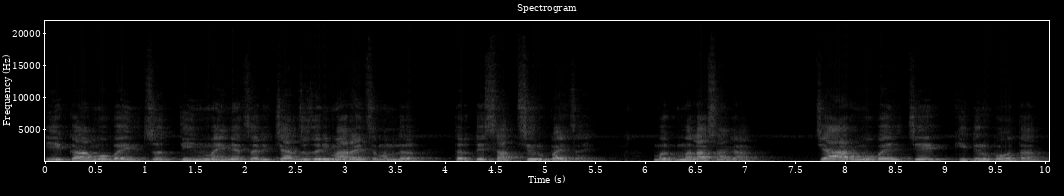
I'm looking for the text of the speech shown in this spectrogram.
एका मोबाईलचं तीन महिन्याचं रिचार्ज जरी मारायचं म्हणलं तर ते सातशे रुपयाचं आहे. मग मला सांगा चार मोबाईलचे किती रुपये होतात?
